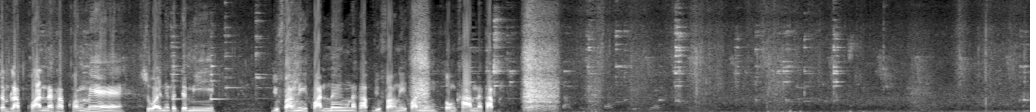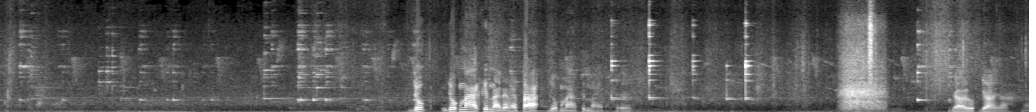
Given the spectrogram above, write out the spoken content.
สำหรับขวัญนะครับ ของแม่สวยเนี่ยก็จะมีอยู่ฝั่งนี้ขวัญหนึ่งนะครับ อยู่ฝั่งนี้ขวัญหนึ่งตรงข้ามนะครับ ยกยกหน้าขึ้นหน่อยได้ไหมป้า ยกหน้าขึ้นหน่อยเอออย่าลูกอย่าอย่ารอ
